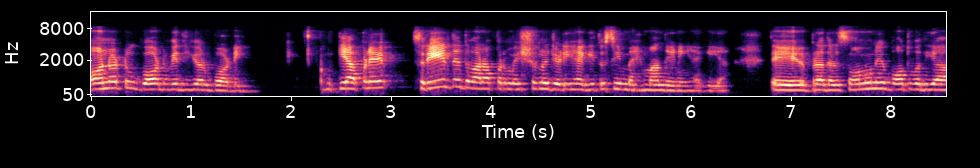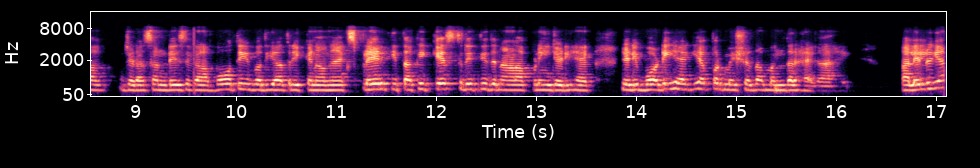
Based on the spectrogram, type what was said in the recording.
honor to god with your body ਕਿ ਆਪਣੇ ਸਰੀਰ ਦੇ ਦੁਆਰਾ ਪਰਮੇਸ਼ਰ ਨੂੰ ਜਿਹੜੀ ਹੈਗੀ ਤੁਸੀਂ ਮਹਿਮਾ ਦੇਣੀ ਹੈਗੀ ਆ। ਤੇ ਬ੍ਰਦਰ ਸੋਨੂ ਨੇ ਬਹੁਤ ਵਧੀਆ ਜਿਹੜਾ ਸੰਡੇ ਸੀਗਾ, ਬਹੁਤ ਹੀ ਵਧੀਆ ਤਰੀਕੇ ਨਾਲ ਉਹਨੇ ਐਕਸਪਲੇਨ ਕੀਤਾ ਕਿ ਕਿਸ ਤਰੀਕੇ ਦੇ ਨਾਲ ਆਪਣੀ ਜਿਹੜੀ ਹੈ, ਜਿਹੜੀ ਬਾਡੀ ਹੈਗੀ ਆ, ਪਰਮੇਸ਼ਰ ਦਾ ਮੰਦਰ ਹੈਗਾ ਇਹ। ਹਾਲੇਲੂਇਆ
